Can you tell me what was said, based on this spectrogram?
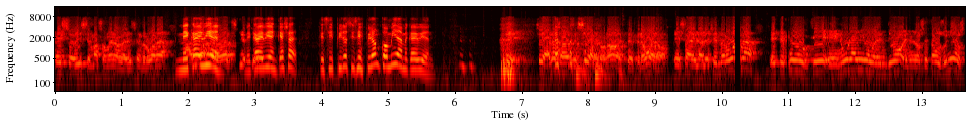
eso dice más o menos la leyenda urbana. Me cae bien, si me este- cae bien. Que haya, que se inspiró, si se inspiró en comida, me cae bien. Sí, sí, andá a saber si es cierto, ¿no? Este, pero bueno, esa es la leyenda urbana. Este juego que en un año vendió en los Estados Unidos,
